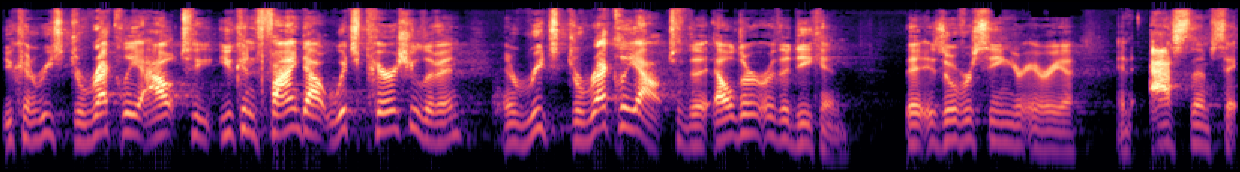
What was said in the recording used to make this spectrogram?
You can reach directly out to, you can find out which parish you live in and reach directly out to the elder or the deacon that is overseeing your area and ask them, say,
